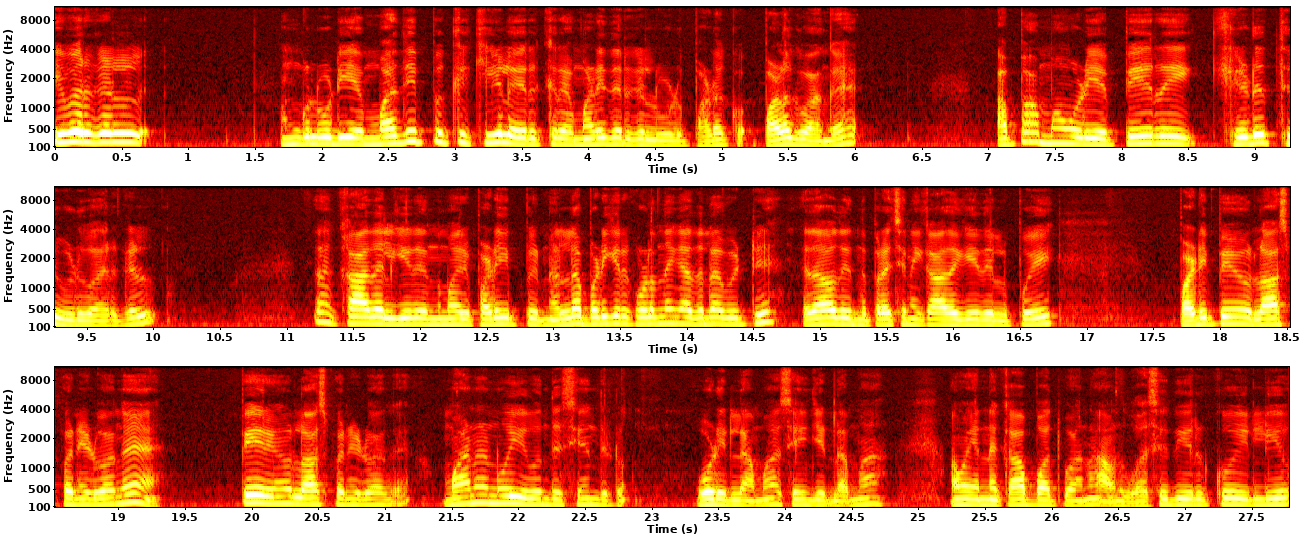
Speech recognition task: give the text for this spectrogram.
இவர்கள் உங்களுடைய மதிப்புக்கு கீழே இருக்கிற மனிதர்களோடு பழக்க பழகுவாங்க. அப்பா அம்மாவுடைய பேரை கெடுத்து விடுவார்கள். தான் காதல் கீது இந்த மாதிரி படிப்பு நல்லா படிக்கிற குழந்தைங்க அதெல்லாம் விட்டு ஏதாவது இந்த பிரச்சனை காதல் கீதில் போய் படிப்பையும் லாஸ் பண்ணிவிடுவாங்க பேரையும் லாஸ் பண்ணிவிடுவாங்க மனநோய் வந்து சேர்ந்துடும். ஓடிடலாமா செஞ்சிடலாமா? அவன் என்னை காப்பாற்றுவானா அவனுக்கு வசதி இருக்கோ இல்லையோ?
